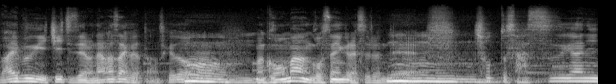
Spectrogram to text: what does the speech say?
YV110 長財布だったんですけど、まあ、5万5千円ぐらいするんで、ちょっとさすがに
